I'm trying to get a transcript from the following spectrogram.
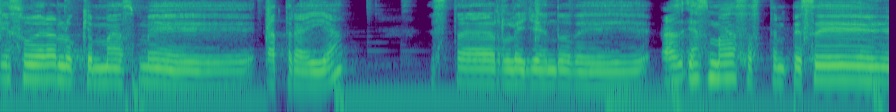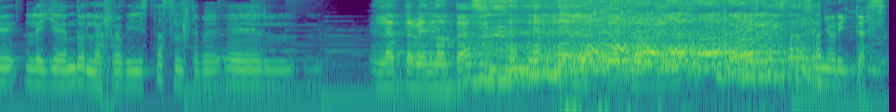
Eso era lo que más me atraía. Estar leyendo de... ah, Es más, hasta empecé leyendo en las revistas, el TV, el... En la TV Notas. revistas, señoritas.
